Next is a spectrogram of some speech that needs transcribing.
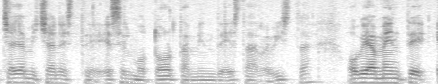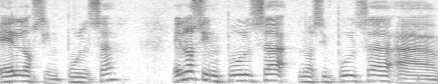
Chaya Michan este, es el motor también de esta revista. Obviamente, él nos impulsa, él nos impulsa, nos impulsa a,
